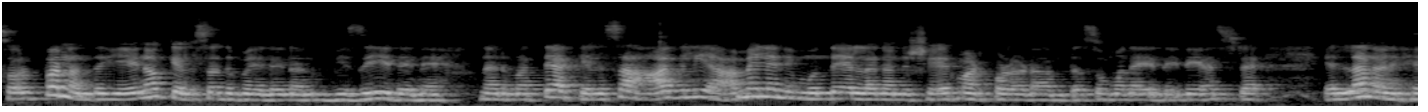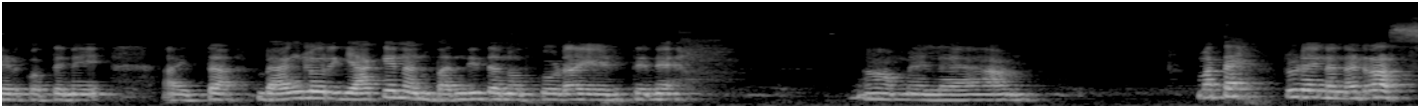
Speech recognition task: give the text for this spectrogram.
ಸ್ವಲ್ಪ ನಂದು ಏನೋ ಕೆಲಸದ ಮೇಲೆ ನಾನು ಬ್ಯುಸಿ ಇದ್ದೇನೆ. ನಾನು ಮತ್ತೆ ಆ ಕೆಲಸ ಆಗಲಿ, ಆಮೇಲೆ ನಿಮ್ಮ ಮುಂದೆ ಎಲ್ಲ ನಾನು ಶೇರ್ ಮಾಡ್ಕೊಳ್ಳೋಣ ಅಂತ ಸುಮ್ಮನೆ ಇದ್ದೀನಿ ಅಷ್ಟೇ. ಎಲ್ಲ ನಾನು ಹೇಳ್ಕೊತೇನೆ. ಆಯಿತಾ? ಬ್ಯಾಂಗ್ಳೂರಿಗೆ ಯಾಕೆ ನಾನು ಬಂದಿದ್ದೆ ಅನ್ನೋದು ಕೂಡ ಹೇಳ್ತೇನೆ. ಆಮೇಲೆ, ಮತ್ತೆ ಟುಡೇ ನನ್ನ ಡ್ರೆಸ್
